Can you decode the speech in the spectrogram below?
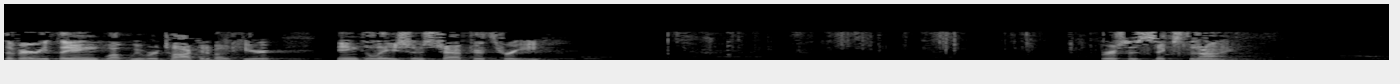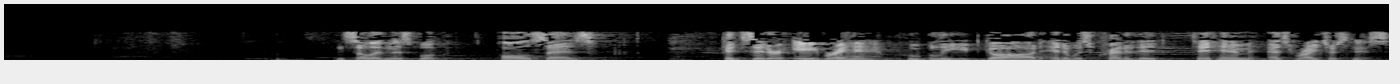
the very thing what we were talking about here in Galatians chapter 3, verses 6 to 9. And so in this book, Paul says, Consider Abraham, who believed God, and it was credited to him as righteousness.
